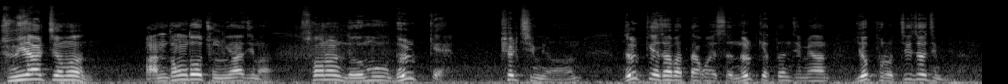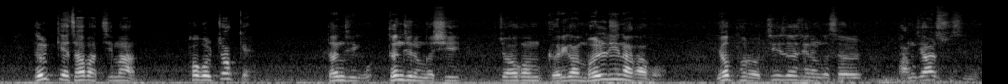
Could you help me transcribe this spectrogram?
주의할 점은 반동도 중요하지만 손을 너무 넓게 펼치면 넓게 잡았다고 해서 넓게 던지면 옆으로 찢어집니다. 넓게 잡았지만 폭을 좁게 던지고, 던지는 것이 조금 거리가 멀리 나가고 옆으로 찢어지는 것을 방지할 수 있습니다.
